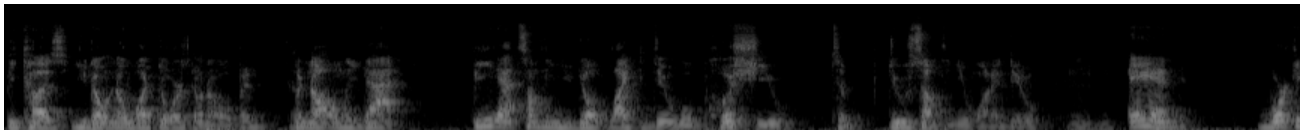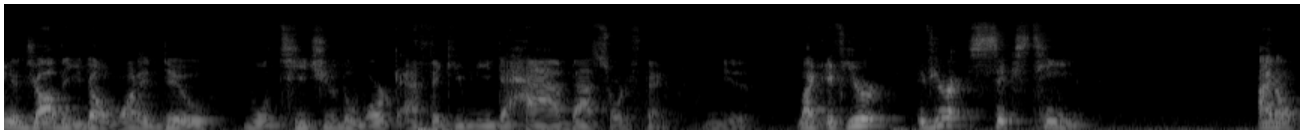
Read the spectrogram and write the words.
because you don't know what door's going to open. But not only that, being at something you don't like to do will push you to do something you want to do, mm-hmm. and working a job that you don't want to do will teach you the work ethic you need to have that sort of thing Yeah. like if you're if you're at 16 i don't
